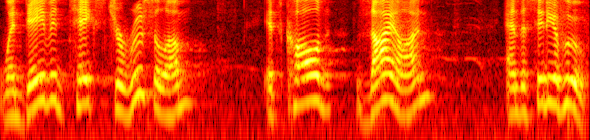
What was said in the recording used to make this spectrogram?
When David takes Jerusalem, it's called Zion and the city of who?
